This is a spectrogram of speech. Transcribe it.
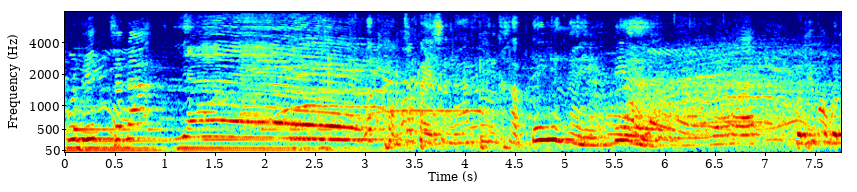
คุณดิฟชนะ เย้แล้วผมจะไปชนะแฟนคลับได้ยังไงเนี่ยนะฮะคุณดิฟขอบคุณ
